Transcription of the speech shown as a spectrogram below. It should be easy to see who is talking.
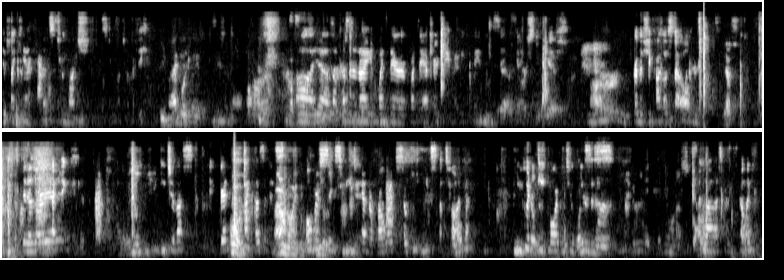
Speaker 1: If I can't, that's too much. It's too much already. Uh, yeah, my cousin and I went there one day after a game and we made them sit in our studios. For the Chicago style.
Speaker 2: Yes.
Speaker 3: It is already.
Speaker 1: I think each of us, granted,
Speaker 2: Oh,
Speaker 1: my cousin
Speaker 2: I don't
Speaker 1: is
Speaker 2: know anything. about
Speaker 1: over
Speaker 2: windows.
Speaker 1: six feet and a rower, so he eats a ton. And he couldn't eat more than two pieces. Wow, that's really filling.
